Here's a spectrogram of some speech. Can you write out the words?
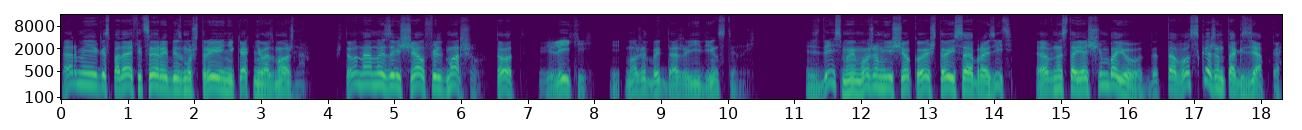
Армии, господа офицеры, без муштры никак невозможно. Что нам и завещал фельдмаршал, тот, великий и, может быть, даже единственный. Здесь мы можем еще кое-что и сообразить». А в настоящем бою до того, скажем так, зябко,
